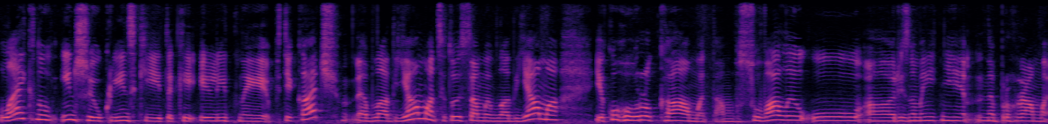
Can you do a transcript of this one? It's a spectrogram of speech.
лайкнув інший український такий елітний втікач Влад Яма. Це той самий Влад Яма, якого роками там всували у а, різноманітні е, програми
